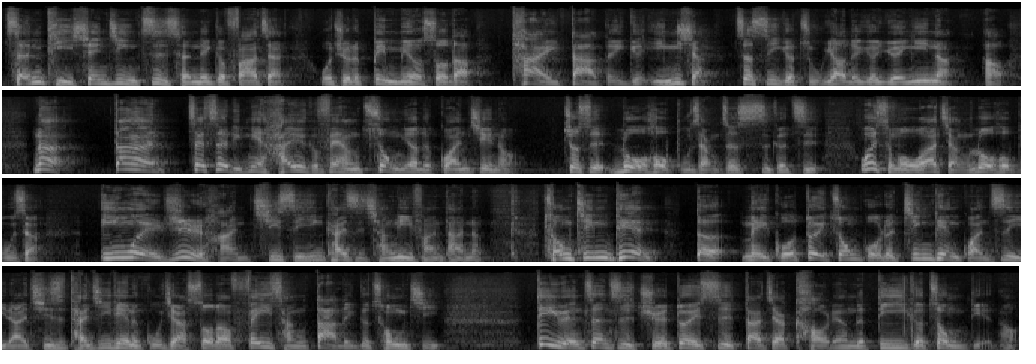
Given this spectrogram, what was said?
整体先进制程的一个发展，我觉得并没有受到太大的一个影响，这是一个主要的一个原因呐。好，那当然在这里面还有一个非常重要的关键哦，就是落后补涨这四个字。为什么我要讲落后补涨？因为日韩其实已经开始强力反弹了，从晶片。的美国对中国的晶片管制以来，其实台积电的股价受到非常大的一个冲击。地缘政治绝对是大家考量的第一个重点哦。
